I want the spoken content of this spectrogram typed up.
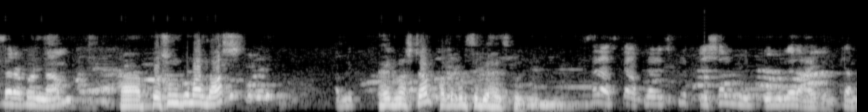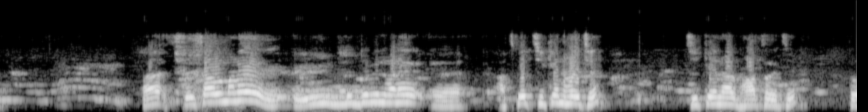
স্যার আপনার নাম? আহ, প্রসূন কুমার দাস। আপনি headmaster Fatehpur city high school. Sir আজকে আপনার স্কুলে স্পেশাল মিড ডে মিলের আয়োজন কেন? স্পেশাল মানে এই মিড ডে মিল মানে আজকে চিকেন হয়েছে চিকেন আর ভাত হয়েছে। তো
